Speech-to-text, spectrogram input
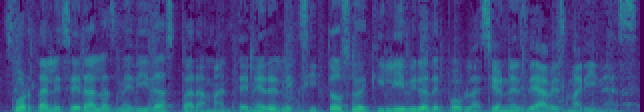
fortalecerá las medidas para mantener el exitoso equilibrio de poblaciones de aves marinas.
